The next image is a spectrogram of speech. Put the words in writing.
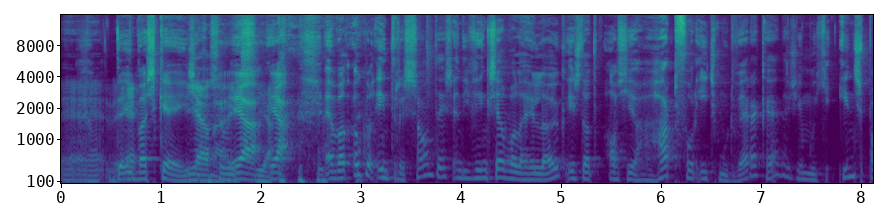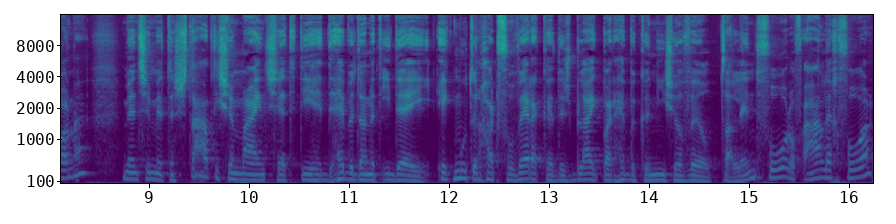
Uh, Debasqué, zeg ja, maar. Ja, ja, ja. en wat ook wel interessant is, en die vind ik zelf wel heel leuk... is dat als je hard voor iets moet werken, dus je moet je inspannen... mensen met een statische mindset, die hebben dan het idee... ik moet er hard voor werken, dus blijkbaar heb ik er niet zoveel talent voor of aanleg voor...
